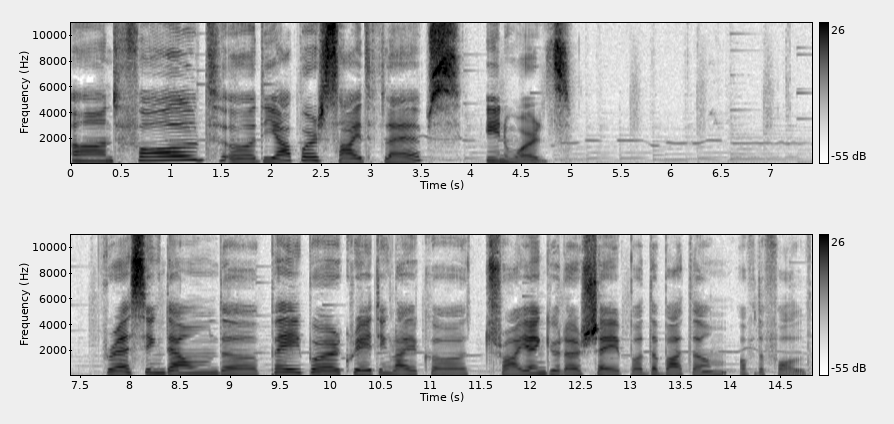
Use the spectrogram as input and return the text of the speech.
And fold uh, the upper side flaps inwards. Pressing down the paper creating like a triangular shape at the bottom of the fold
